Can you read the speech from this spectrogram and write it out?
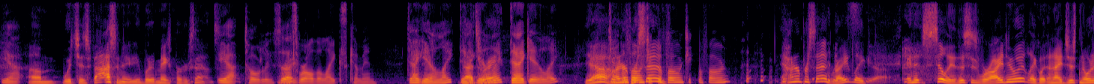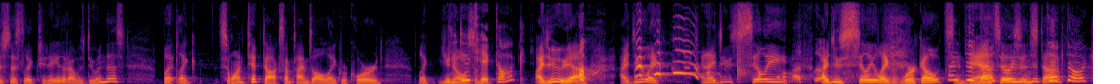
Yeah. um, which is fascinating, but it makes perfect sense. Yeah, totally. So that's where all the likes come in. Did I get a like? Did That's I get right. a like? Did I get a like? Yeah, Check my phone, check my phone, check my phone. hundred percent, right? Like, and it's silly. This is where I do it. Like, and I just noticed this like today that I was doing this, but like, so on TikTok, sometimes I'll like record, like you, You know, do some, TikTok? I do, yeah, I do like, and I do silly, I do silly like workouts and did not know dances and stuff TikTok.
